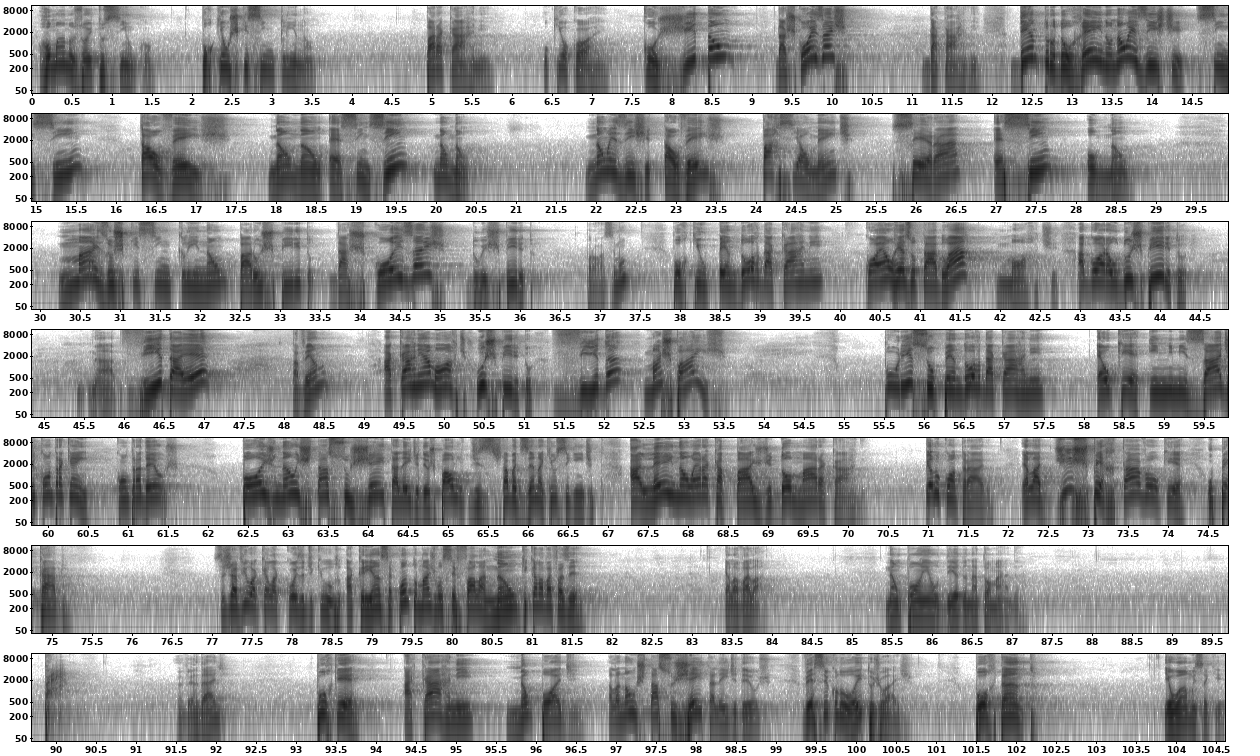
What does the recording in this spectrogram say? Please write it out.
Romanos 8,5. Porque os que se inclinam para a carne, o que ocorre? Cogitam das coisas da carne. Dentro do reino não existe sim, sim, talvez, não, não, é sim, sim, não, não. Não existe talvez, parcialmente, será, é sim ou não. Mas os que se inclinam para o espírito das coisas do espírito. Próximo. Porque o pendor da carne, qual é o resultado? A morte. Agora, o do espírito, a vida é. Está vendo? A carne é a morte. O espírito, vida mais paz. Por isso, o pendor da carne é o que? Inimizade contra quem? Contra Deus pois não está sujeita à lei de Deus. Paulo diz, estava dizendo aqui o seguinte: a lei não era capaz de domar a carne. Pelo contrário, ela despertava o que? O pecado. Você já viu aquela coisa de que a criança, quanto mais você fala não, o que, que ela vai fazer? Ela vai lá. Não ponha o dedo na tomada. Pá! É verdade? Porque a carne não pode, ela não está sujeita à lei de Deus. Versículo 8, Joás. Portanto, eu amo isso aqui.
